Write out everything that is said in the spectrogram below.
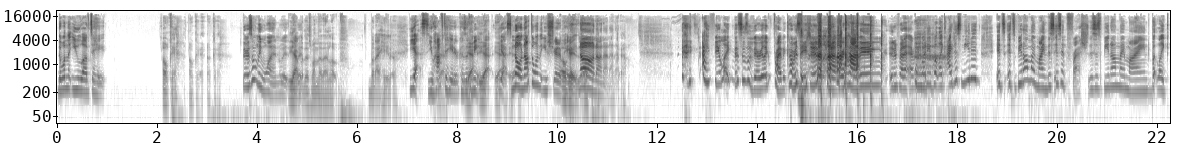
the one that you love to hate. Okay, okay, okay. There was only one with. Yeah, with- but there's one that I love, but I hate her. yes, you have Yeah. to hate her because Yeah, of me. yeah, yeah, Yes, yeah. no, not the one that you straight up Okay, hate. No, okay, no, no, no, no. okay. I feel like this is a very like private conversation that we're having in front of everybody, but like I just needed it's it's been on my mind. This isn't fresh. This has been on my mind, but like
